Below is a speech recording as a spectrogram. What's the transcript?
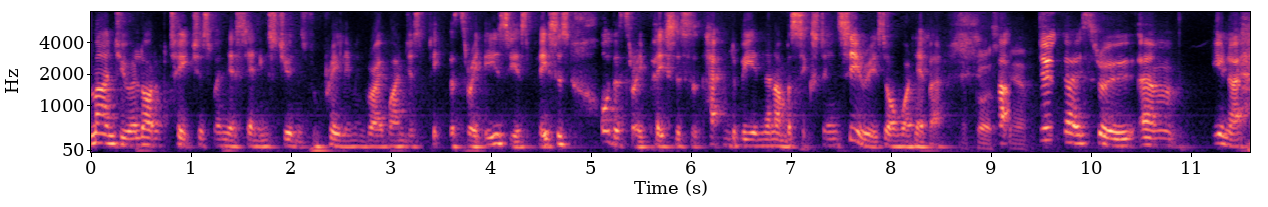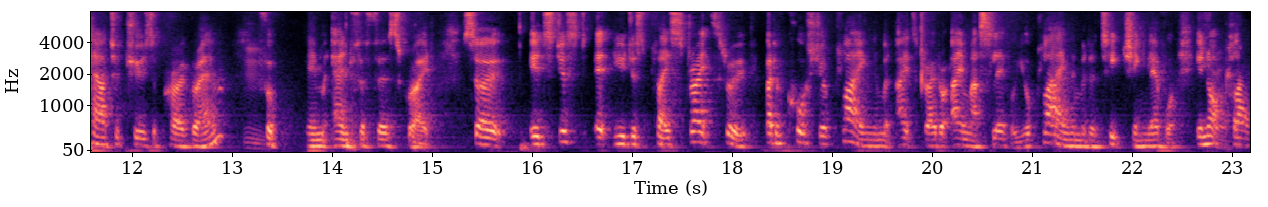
Mind you, a lot of teachers, when they're sending students for prelim and grade one, just pick the three easiest pieces or the three pieces that happen to be in the number 16 series or whatever. Of course, but yeah. Do go through, um, you know, how to choose a program mm. for them and for first grade. So it's just, it, you just play straight through. But of course, you're playing them at eighth grade or AMusA level. You're playing them at a teaching level. You're not playing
